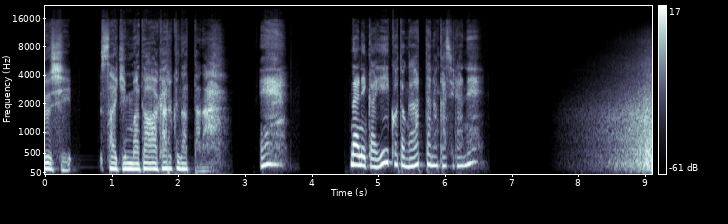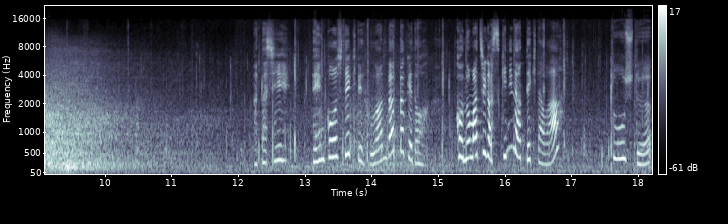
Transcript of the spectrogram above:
ルーシー最近また明るくなったな。ええ。何かいいことがあったのかしらね。私転校してきて不安だったけどこの街が好きになってきたわ。どうして？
